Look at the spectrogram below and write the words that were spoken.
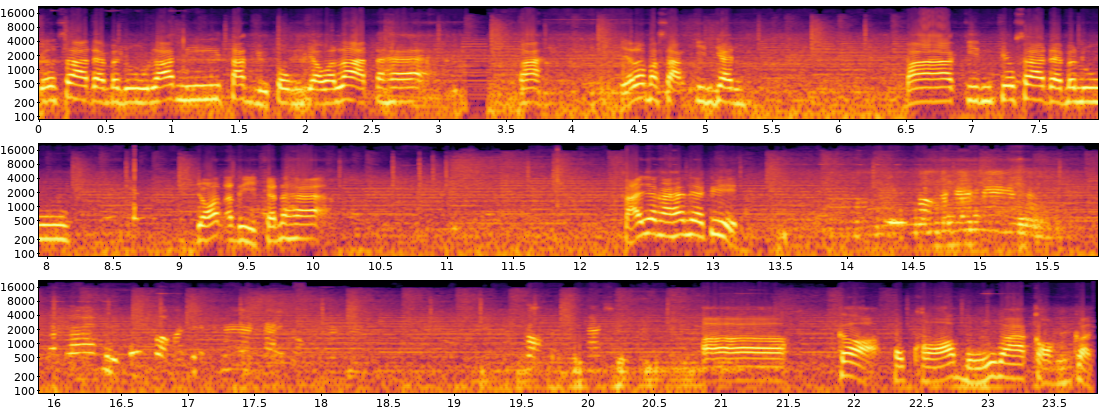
เกี๊ยวซ่าได้มาดูร้านนี้ตั้งอยู่ตรงเยาวราชนะฮะมาเดี๋ยวเรามาสั่งกินกัน มากินเกี๊ยวซ่าไดมารูย้อนอดีตกันนะฮะขายยังไงฮะเนี่ยพี่กล่องละห้าแม่ค่ะแล้วก็หมูกุ้งกล่องละเจ็ดห้าไก่กล่องละห้าห้ากล่องละห้าชิ้นเอ่อก็ผมขอหมูมากล่องหนึ่งก่อน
